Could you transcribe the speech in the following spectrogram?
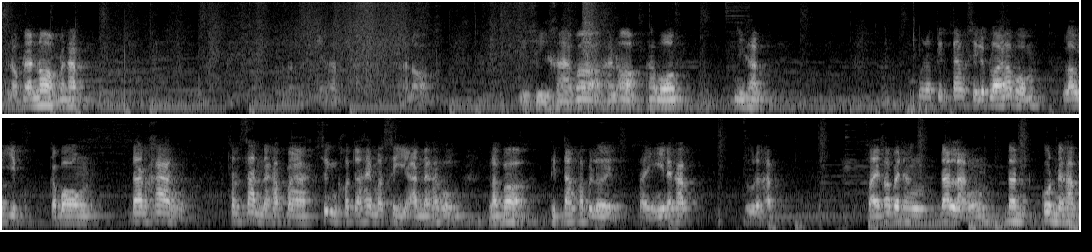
หันออกด้านนอกนะครับนี่ครับหันออกมีสีขาก็หันออกครับผมนี่ครับเมื่อเราติดตั้งเสร็จเรียบร้อยครับผม เราหยิบกระบองด้านข้างสั้นๆนะครับมา ซึ่งเขาจะให้มา 4 อันนะครับผม แล้วก็ติดตั้งเข้าไปเลย ใส่อย่างนี้นะครับ ดูนะครับ ใส่เข้าไปทางด้านหลังด้านก้นนะครับ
